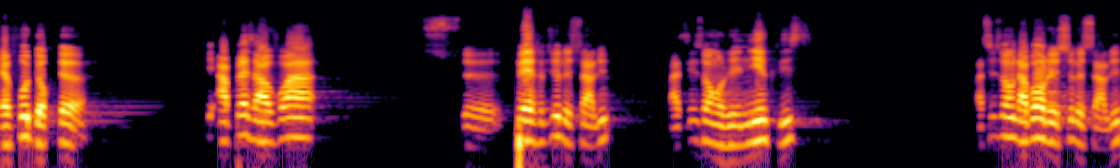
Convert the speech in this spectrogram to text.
des faux docteurs après avoir euh, perdu le salut, parce qu'ils ont renié Christ, parce qu'ils ont d'abord reçu le salut,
